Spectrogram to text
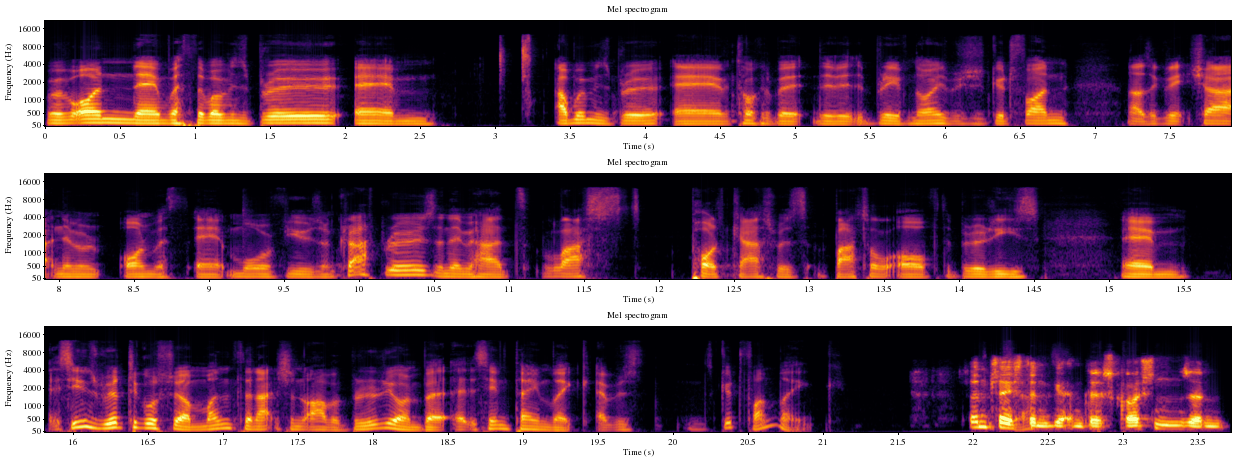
we're on um, with the women's brew, um, a women's brew, uh, talking about the the brave noise, which is good fun. That was a great chat, and then we're on with uh, more views on craft brews, and then we had last podcast was Battle of the Breweries. Um, it seems weird to go through a month and actually not have a brewery on, but at the same time, like it was, it's good fun. Like it's interesting getting discussions and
